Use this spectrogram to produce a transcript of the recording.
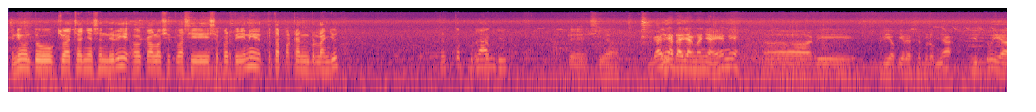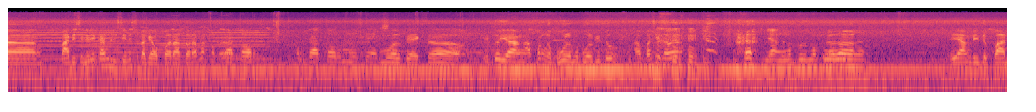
Ini untuk cuacanya sendiri eh, kalau situasi seperti ini tetap akan berlanjut? Tetap berlanjut. Oke, siap. Enggak nih ada yang nanyain nih eh, di video video sebelumnya itu yang Pak Adi sendiri kan di sini sebagai operator apa? Operator. Operator multi action multi axle. Itu yang apa ngebul ngebul gitu? Apa sih namanya? Yang ngebul-ngebul. Eh, yang di depan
